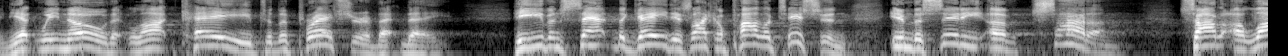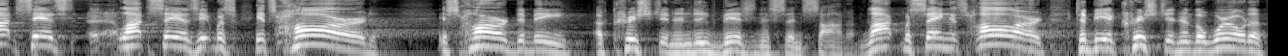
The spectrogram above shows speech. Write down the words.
And yet we know that Lot caved to the pressure of that day. He even sat at the gate as like a politician in the city of Sodom. Sodom uh, Lot says, uh, Lot says it was, it's hard it's hard to be a Christian and do business in Sodom. Lot was saying it's hard to be a Christian in the world of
